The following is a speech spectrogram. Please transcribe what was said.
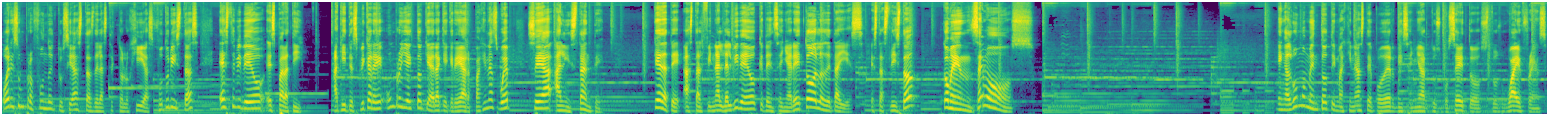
o eres un profundo entusiasta de las tecnologías futuristas, este video es para ti. Aquí te explicaré un proyecto que hará que crear páginas web sea al instante. Quédate hasta el final del video que te enseñaré todos los detalles. ¿Estás listo? ¡Comencemos! ¿En algún momento te imaginaste poder diseñar tus bocetos, tus wireframes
